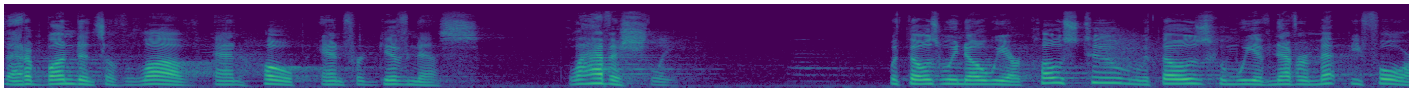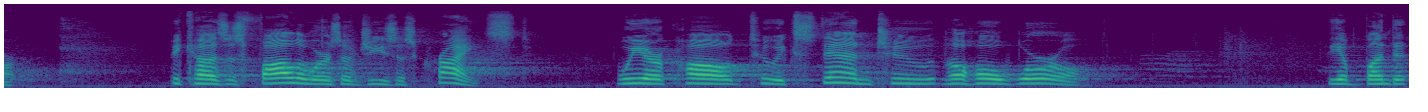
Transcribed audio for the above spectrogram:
that abundance of love and hope and forgiveness lavishly with those we know we are close to and with those whom we have never met before. Because as followers of Jesus Christ, we are called to extend to the whole world the abundant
